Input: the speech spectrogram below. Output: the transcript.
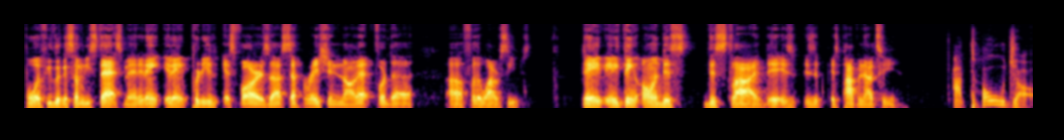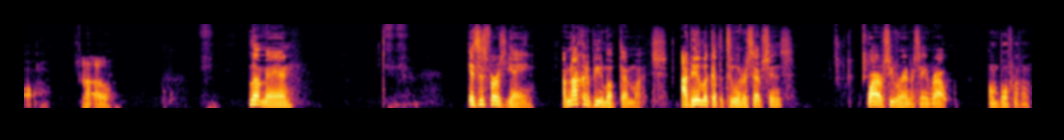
boy, if you look at some of these stats, man, it ain't it ain't pretty as far as uh, separation and all that for the uh, for the wide receivers. Dave, anything on this this slide is is is popping out to you? I told y'all. Uh oh. Look, man, it's his first game. I'm not going to beat him up that much. I did look at the two interceptions. Wide receiver ran the same route on both of them,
